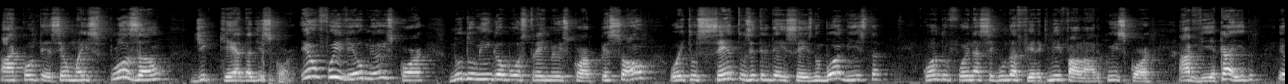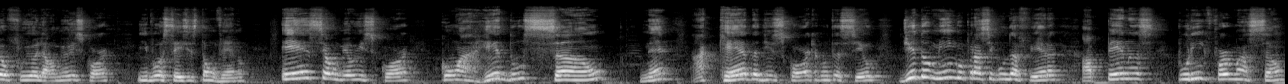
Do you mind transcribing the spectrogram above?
aconteceu uma explosão de queda de score. Eu fui ver o meu score. No domingo eu mostrei meu score pessoal, 836 no Boa Vista, quando foi na segunda-feira que me falaram que o score havia caído, eu fui olhar o meu score e vocês estão vendo, esse é o meu score com a redução, né? A queda de score que aconteceu de domingo para segunda-feira, apenas por informação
